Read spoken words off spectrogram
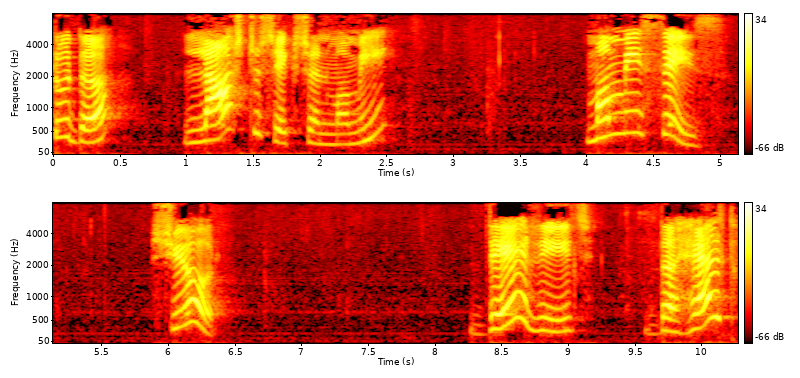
to the last section mummy. Mummy says sure. They reach the health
